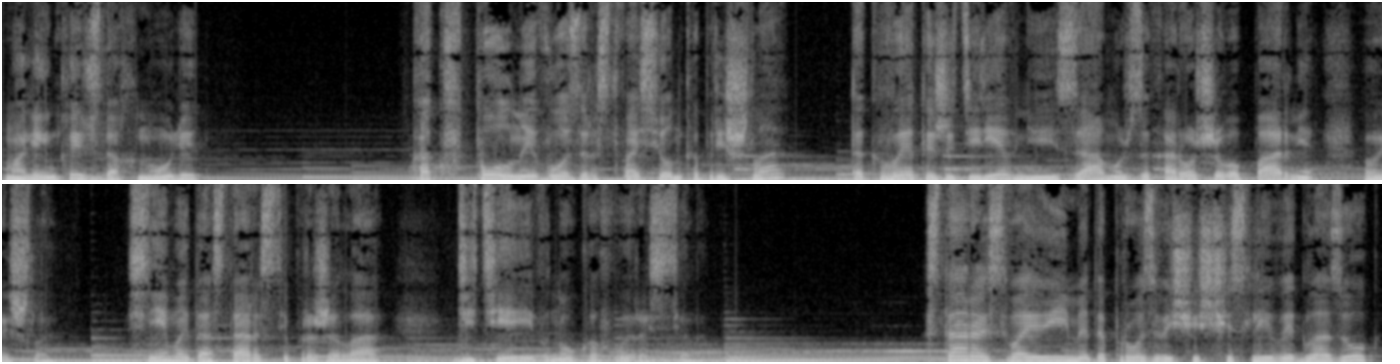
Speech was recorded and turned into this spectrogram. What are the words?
Маленько и вздохнули – как в полный возраст Васенка пришла, Так в этой же деревне и замуж за хорошего парня вышла. С ним и до старости прожила, детей и внуков вырастила. Старое свое имя да прозвище «Счастливый глазок»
